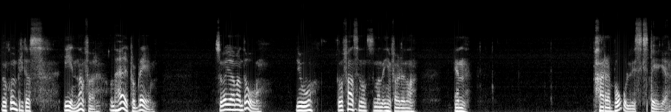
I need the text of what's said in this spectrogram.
De kommer att brytas innanför. Och det här är ett problem. Så vad gör man då? Jo, då fanns det något som man införde någon, en parabolisk spegel.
